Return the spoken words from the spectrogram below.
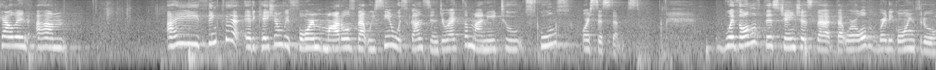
Calvin, um, I think the education reform models that we see in Wisconsin direct the money to schools or systems with all of these changes that, that we're already going through,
